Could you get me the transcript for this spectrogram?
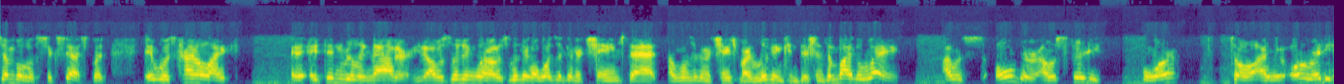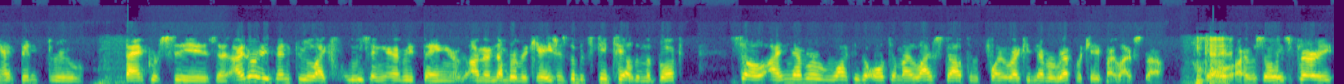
symbol of success, but it was kind of like it, it didn't really matter. You know, I was living where I was living. I wasn't going to change that. I wasn't going to change my living conditions. And by the way, I was older. I was 34, so I already had been through bankruptcies, and I'd already been through like losing everything on a number of occasions. But it's detailed in the book. So I never wanted to alter my lifestyle to the point where I could never replicate my lifestyle. Okay. So I was always very,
